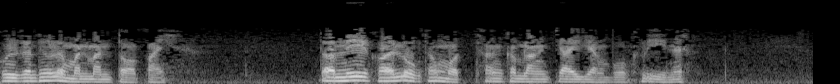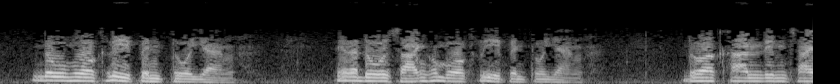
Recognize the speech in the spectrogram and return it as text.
คุยกันเรื่องมันมันต่อไป ตอนนี้ขอลูกทั้งหมดทางกำลังใจอย่างโบคลีนะ ดูบัวคลี่เป็นตัวอย่างนี่ก็ดูสารของบัวคลี่เป็นตัวอย่าง ดูอาคารริมชาย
